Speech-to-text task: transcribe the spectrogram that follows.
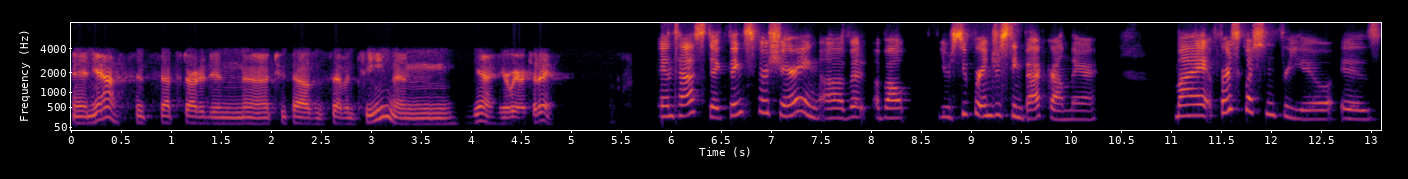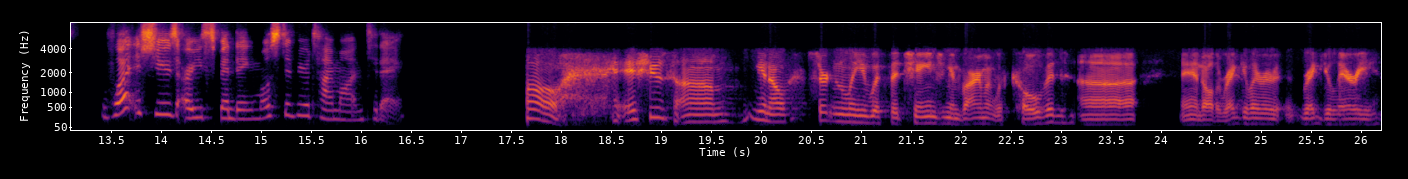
And yeah, since that started in uh, 2017, and yeah, here we are today. Fantastic. Thanks for sharing a bit about your super interesting background there. My first question for you is what issues are you spending most of your time on today? Oh, issues. Um, you know, certainly with the changing environment with COVID uh, and all the regular regulatory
